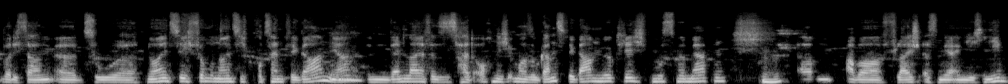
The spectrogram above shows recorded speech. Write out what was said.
würde ich sagen, äh, zu 90, 95 Prozent vegan. Mhm. Ja, im Vanlife ist es halt auch nicht immer so ganz vegan möglich, muss man merken. Mhm. Ähm, aber Fleisch essen wir eigentlich nie.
